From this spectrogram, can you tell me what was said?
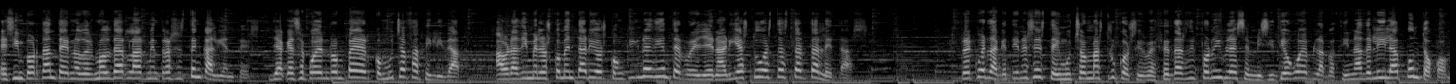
Es importante no desmoldarlas mientras estén calientes, ya que se pueden romper con mucha facilidad. Ahora dime en los comentarios con qué ingredientes rellenarías tú estas tartaletas. Recuerda que tienes este y muchos más trucos y recetas disponibles en mi sitio web lacocinadelila.com.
